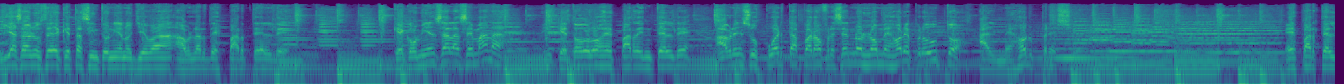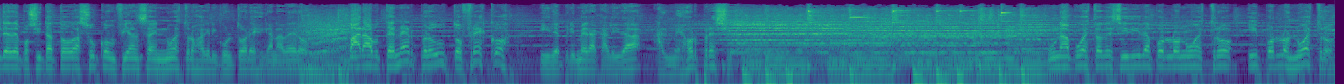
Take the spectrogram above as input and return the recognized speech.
Y ya saben ustedes que esta sintonía nos lleva a hablar de Spartelde. Que comienza la semana y que todos los Spartelde abren sus puertas para ofrecernos los mejores productos al mejor precio. Spartelde deposita toda su confianza en nuestros agricultores y ganaderos para obtener productos frescos y de primera calidad al mejor precio. Una apuesta decidida por lo nuestro y por los nuestros.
